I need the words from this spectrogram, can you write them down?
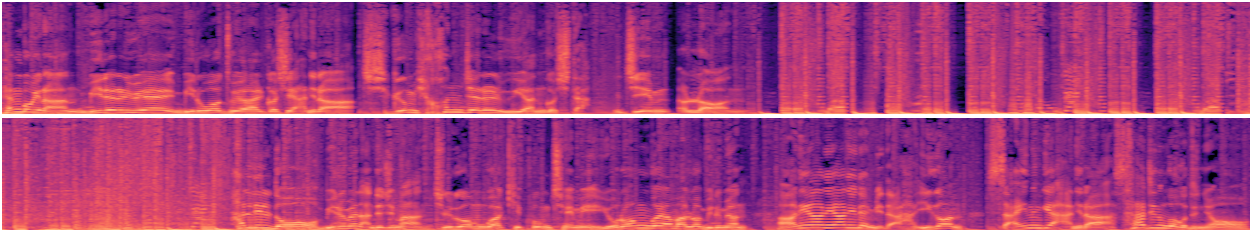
행복이란 미래를 위해 미루어둬야 할 것이 아니라 지금 현재를 위한 것이다 짐 런. 할 일도 미루면 안 되지만 즐거움과 기쁨, 재미 요런 거야말로 미루면 아니 아니 아니 됩니다. 이건 쌓이는 게 아니라 사라지는 거거든요.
